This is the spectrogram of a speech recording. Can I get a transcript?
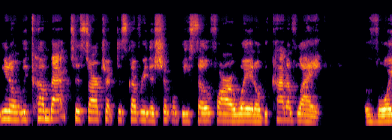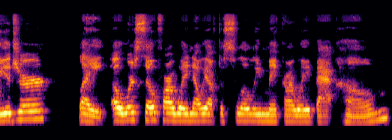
you know, we come back to Star Trek Discovery, the ship will be so far away. It'll be kind of like Voyager, like, oh, we're so far away now, we have to slowly make our way back home.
